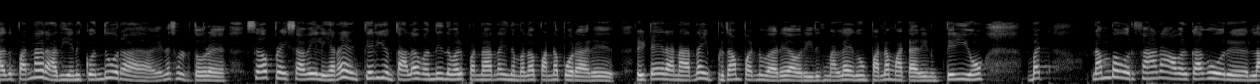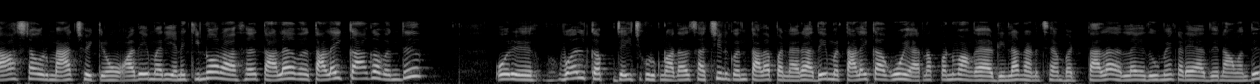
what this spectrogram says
அது பண்ணார். அது எனக்கு வந்து ஒரு என்ன சொல்கிறது ஒரு சர்ப்ரைஸாகவே இல்லை. ஏன்னா எனக்கு தெரியும் தலை வந்து இந்த மாதிரி பண்ணாருன்னா இந்த மாதிரி தான் பண்ண போகிறாரு ரிட்டையர் ஆனாருன்னா இப்படி தான் பண்ணுவார். அவர் இதுக்கு மேலே எதுவும் பண்ண மாட்டார் எனக்கு தெரியும். பட் நம்ம ஒரு ஃபேனாக அவருக்காக ஒரு லாஸ்ட்டாக ஒரு மேட்ச் வைக்கிறோம். அதே மாதிரி எனக்கு இன்னொரு ஆசை தலை தலைக்காக வந்து ஒரு வேர்ல்ட் கப் ஜெயிச்சு கொடுக்கணும். அதாவது சச்சினுக்கு வந்து தலை பண்ணார். அதே மாதிரி தலைக்காகவும் யாருன்னா பண்ணுவாங்க அப்படின்லாம் நினச்சேன். பட் தலை எல்லாம் எதுவுமே கிடையாது. நான் வந்து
